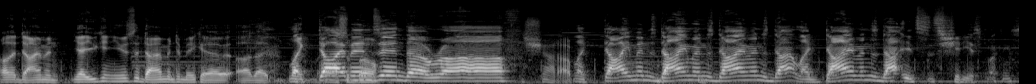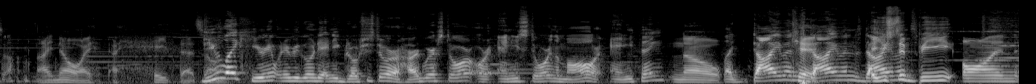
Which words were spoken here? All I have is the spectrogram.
Oh, the diamond. Yeah, you can use the diamond to make a uh, that. Like diamonds bow. in the rough. Shut up. Like diamonds, diamonds, diamonds, di- like diamonds, di- it's the shittiest fucking song. I know. I, I hate that. Song. Do you like hearing it whenever you go into any grocery store or hardware store or any store in the mall or anything? No. Like diamonds, Okay, diamonds, diamonds. It used to be on.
